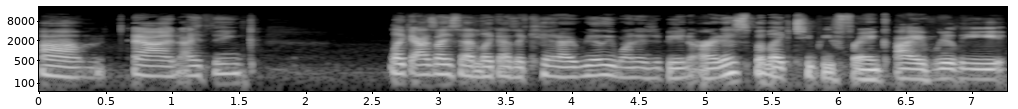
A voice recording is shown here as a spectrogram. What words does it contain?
Um, and I think like as I said, like as a kid, I really wanted to be an artist, but like to be frank, I really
